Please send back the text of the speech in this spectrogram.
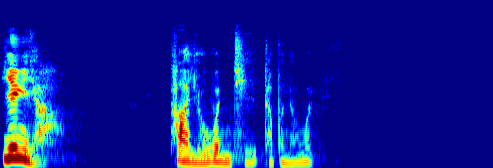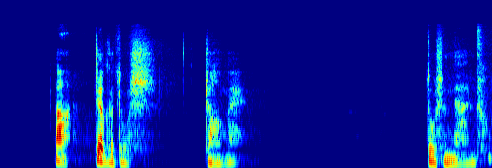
阴哑，他有问题，他不能问啊，这个都是障碍。都是难处。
